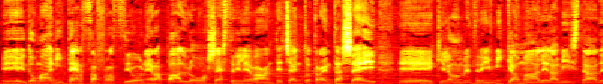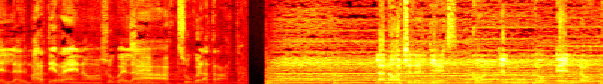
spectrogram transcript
E domani terza frazione Rapallo, Sestri Levante, 136 km, mica male la vista del Mar Tirreno su quella, su quella tratta. La noche del 10 con el e el loco.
